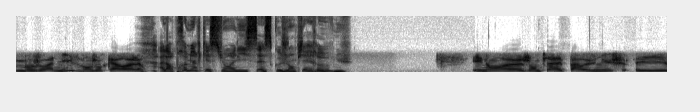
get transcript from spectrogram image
Bonjour Alice, bonjour Carole. Alors première question Alice, est-ce que Jean-Pierre est revenu? Et non, euh, Jean-Pierre n'est pas revenu et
